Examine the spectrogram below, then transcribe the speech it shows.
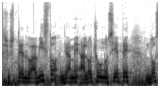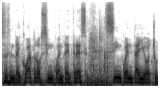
Si usted lo ha visto, llame al 817-264-5358.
